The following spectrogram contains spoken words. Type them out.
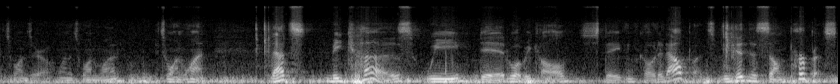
it's 1, 0. When it's 1, 1, it's 1, 1. That's because we did what we call state encoded outputs. We did this on purpose.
